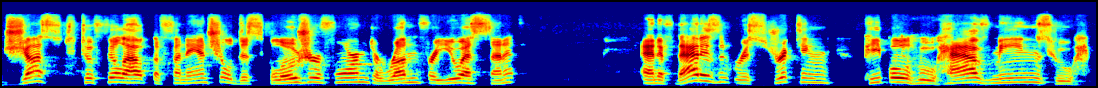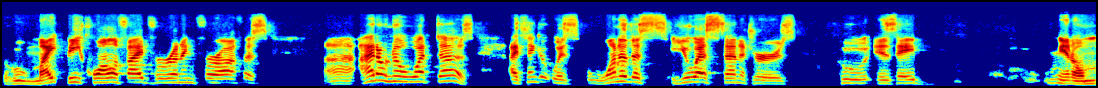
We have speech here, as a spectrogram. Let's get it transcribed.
just to fill out the financial disclosure form to run for U.S. Senate? And if that isn't restricting people who have means, who who might be qualified for running for office, uh, I don't know what does. I think it was one of the U.S. senators who is a, you know,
